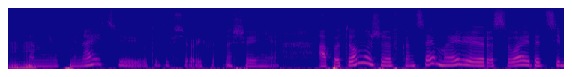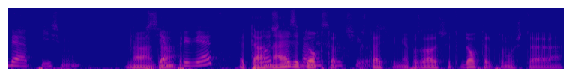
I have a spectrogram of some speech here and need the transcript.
Мгм. там не упоминайте, и вот это все их отношения. А потом уже в конце Мэри рассылает от себя письма. А, Всем да. привет. Это Вот она или доктор? случилось. Кстати, мне показалось, что это доктор, потому что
